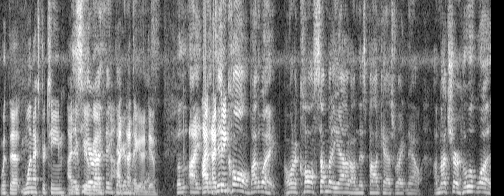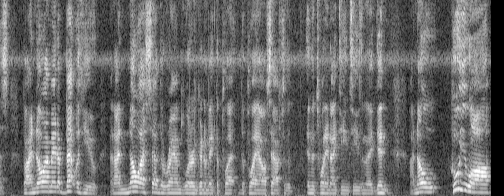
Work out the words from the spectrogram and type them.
with that one extra team, I this do feel year, good. I think they're going I to make they it. do. But I, I- I, I did think- call, by the way, I want to call somebody out on this podcast right now. I'm not sure who it was, but I know I made a bet with you, and I know I said the Rams weren't going to make the play, the playoffs after the in the 2019 season. They didn't. I know who you are,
